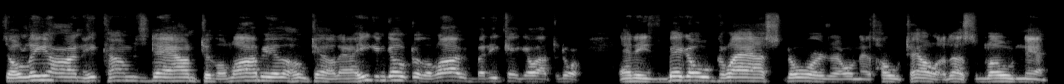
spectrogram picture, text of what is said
So Leon, he comes down to the lobby of the hotel. Now he can go to the lobby, but he can't go out the door. And these big old glass doors on this hotel at us loading in.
